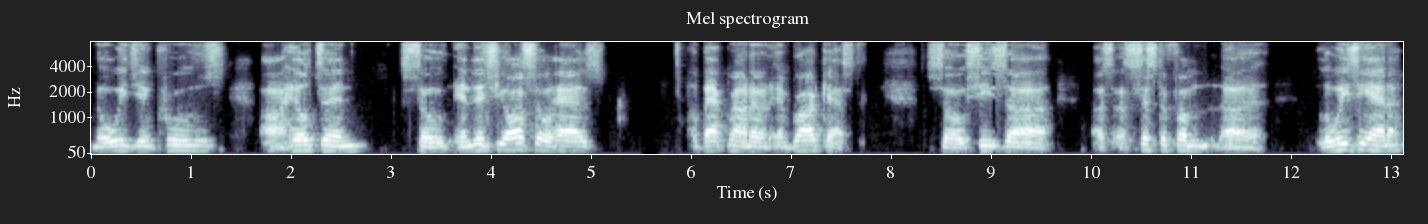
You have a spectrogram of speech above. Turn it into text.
Norwegian Cruise, uh, Hilton. So, and then she also has a background in, in broadcasting. So she's uh, a, a, sister from uh, Louisiana.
